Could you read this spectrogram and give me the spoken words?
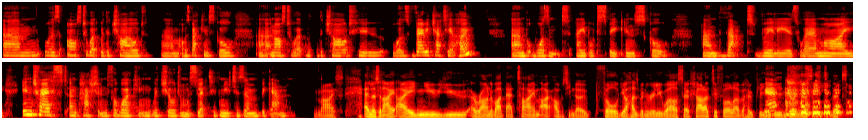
um, was asked to work with a child. Um, I was back in school uh, and asked to work with a child who was very chatty at home, um, but wasn't able to speak in school. And that really is where my interest and passion for working with children with selective mutism began. Nice. And listen, I, I knew you around about that time. I obviously know Phil, your husband, really well. So shout out to Phil. Um, hopefully yeah. you'll be enjoying listening to this.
